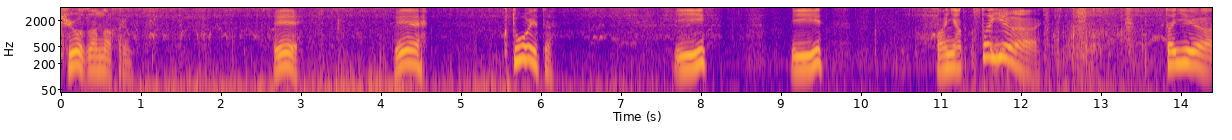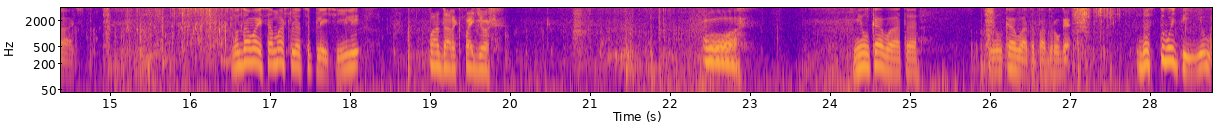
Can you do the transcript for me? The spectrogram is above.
Чё за нахрен? Э, э, кто это? И, и, понятно, стоять, стоять. Ну давай сама что ли отцепляйся, или подарок пойдешь. О! Мелковато. Мелковато, подруга. Да стой ты, ё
